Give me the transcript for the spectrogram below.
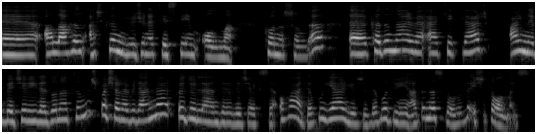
e, Allah'ın aşkın gücüne teslim olma konusunda e, kadınlar ve erkekler aynı beceriyle donatılmış başarabilenler ödüllendirilecekse o halde bu yeryüzünde bu dünyada nasıl olur da eşit olmayız.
